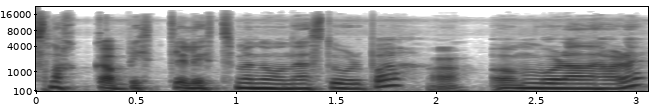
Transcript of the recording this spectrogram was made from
snakka bitte litt med noen jeg stoler på, Ja. om hvordan jeg har det.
